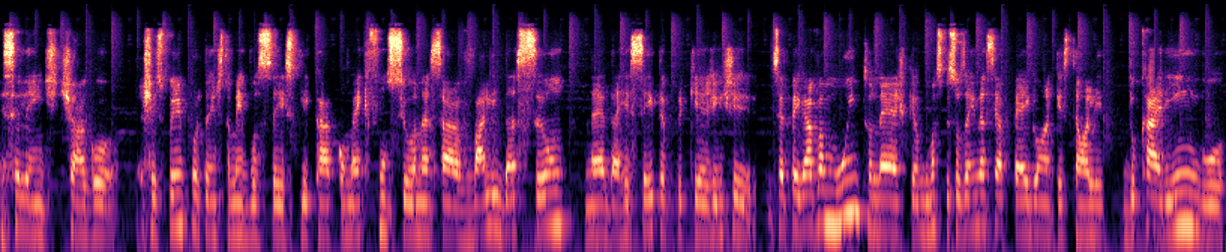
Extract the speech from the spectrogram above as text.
Excelente, Thiago. Achei super importante também você explicar como é que funciona essa validação né, da receita, porque a gente se apegava muito, né? Acho que algumas pessoas ainda se apegam à questão ali do carimbo,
